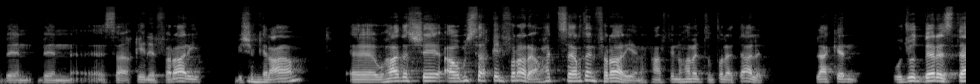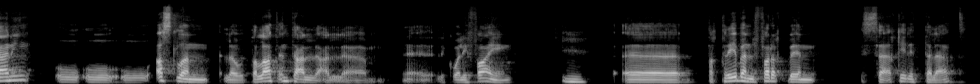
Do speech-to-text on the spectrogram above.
بين بين سائقين الفراري بشكل عام، وهذا الشيء أو مش سائقين الفراري أو حتى سيارتين فراري يعني إحنا عارفين إنه هاملتون طلع ثالث. لكن وجود بيرز ثاني واصلا لو طلعت أنت على على الكواليفاينج آه تقريبا الفرق بين السائقين الثلاث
